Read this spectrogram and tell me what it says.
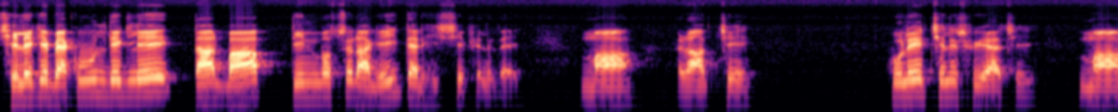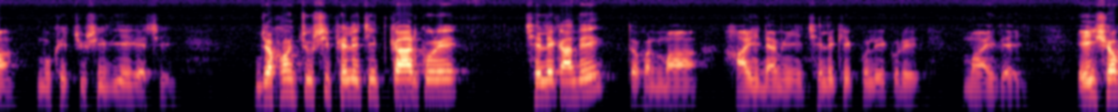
ছেলেকে ব্যাকুল দেখলে তার বাপ তিন বছর আগেই তার হিস্সে ফেলে দেয়। মা রাঁধছে, কোলের ছেলে শুয়ে আছে, মা মুখে চুষি দিয়ে গেছে। যখন চুষি ফেলে চিৎকার করে ছেলে কাঁদে তখন মা হাঁড়ি নামিয়ে ছেলেকে কোলে করে মাই দেয়। এই সব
